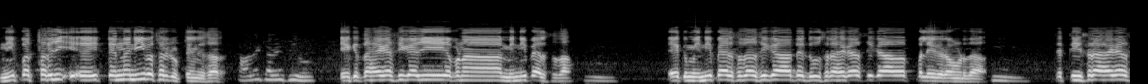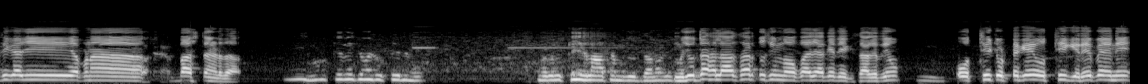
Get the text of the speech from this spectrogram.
ਨੀਂਹ ਪੱਥਰ ਜੀ ਇਹ ਤਿੰਨ ਨੀਂਹ ਪੱਥਰ ਟੁੱਟੇ ਨੇ ਸਰ। ਕਾਹਦੇ ਕਾਹਦੇ ਸੀ ਉਹ? ਇੱਕ ਤਾਂ ਹੈਗਾ ਸੀਗਾ ਜੀ ਆਪਣਾ ਮਿੰਨੀ ਪੈਲਸ ਦਾ। ਹੂੰ, ਇੱਕ ਮਿੰਨੀ ਪੈਲਸ ਦਾ ਸੀਗਾ ਤੇ ਦੂਸਰਾ ਹੈਗਾ ਸੀਗਾ ਪਲੇਗਰਾਉਂਡ ਦਾ। ਤੇ ਤੀਸਰਾ ਹੈਗਾ ਸੀਗਾ ਜੀ ਆਪਣਾ ਬੱਸ ਸਟੈਂਡ ਦਾ। ਨਹੀਂ ਹੁਣ ਕਿਵੇਂ ਕਿਵੇਂ ਟੁੱਟੇ ਨੇ ਉਹ? ਮਤਲਬ ਕੀ ਹਾਲਾਤ ਹੈ ਮੌਜੂਦਾ ਉਹਨਾਂ ਦੇ? ਮੌਜੂਦਾ ਹਾਲਾਤ ਸਰ ਤੁਸੀਂ ਮੌਕਾ ਜਾ ਕੇ ਦੇਖ ਸਕਦੇ ਹੋ। ਹੂੰ, ਉੱਥੇ ਹੀ ਟੁੱਟ ਗਏ ਉੱਥੇ ਹੀ ਗਿਰੇ ਪਏ ਨੇ।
